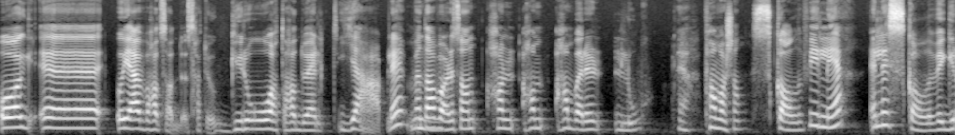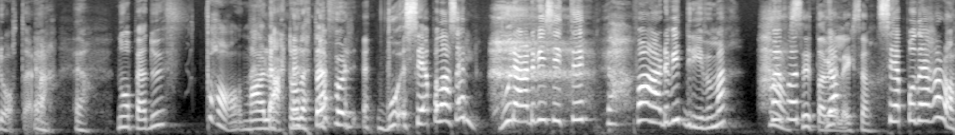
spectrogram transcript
Og, eh, og jeg hadde, satt- jo og gråt og hadde det helt jævlig. Men da var det sånn Han, han, han bare lo. Ja. For han var sånn Skal vi le, eller skal vi gråte? Ja, ja. Nå håper jeg du faen meg har lært av dette. For hvor, se på deg selv! Hvor er det vi sitter? Hva er det vi driver med? Her for, for, sitter vi, liksom. Se på det her, da.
